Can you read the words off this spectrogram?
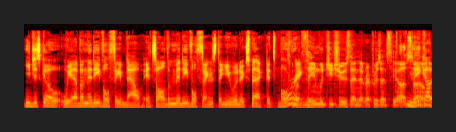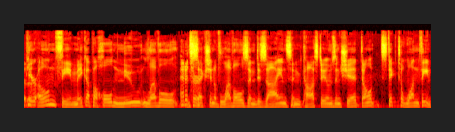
you just go, "We have a medieval theme now. It's all the medieval things that you would expect." It's boring What boring. theme would you choose then that represents the art style? Make up better? your own theme. Make up a whole new level Editor. section of levels and designs and costumes and shit. Don't stick to one theme.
